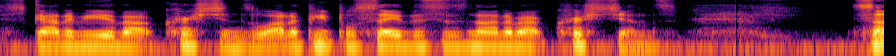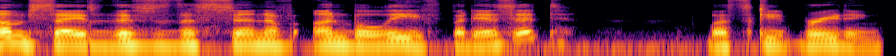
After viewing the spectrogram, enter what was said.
It's got to be about Christians. A lot of people say this is not about Christians. Some say this is the sin of unbelief, but is it? Let's keep reading.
